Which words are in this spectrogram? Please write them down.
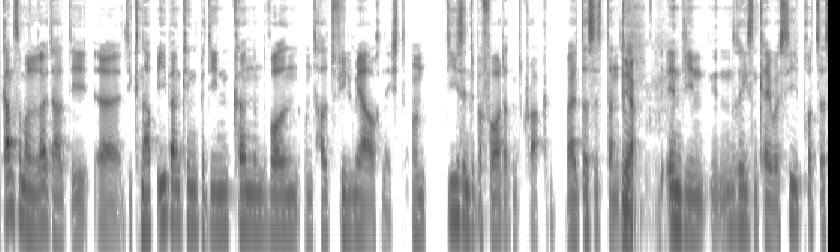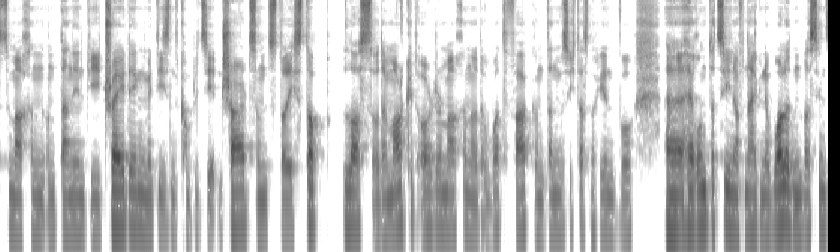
ganz normale Leute halt, die, äh, die knapp E-Banking bedienen können und wollen und halt viel mehr auch nicht. Und die sind überfordert mit Kraken, weil das ist dann ja. irgendwie ein, ein riesen KYC-Prozess zu machen und dann irgendwie Trading mit diesen komplizierten Charts und soll ich Stop Loss oder Market Order machen oder what the fuck und dann muss ich das noch irgendwo äh, herunterziehen auf eine eigene Wallet und was sind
